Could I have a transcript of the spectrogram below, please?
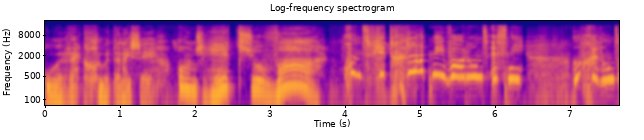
oë rek groot en hy sê: Ons het so waar. Ons weet glad nie waar ons is nie. Hoe gaan ons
